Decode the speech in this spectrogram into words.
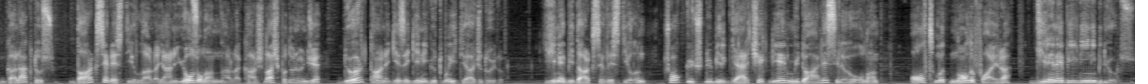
Galactus, Dark Celestial'larla yani yoz olanlarla karşılaşmadan önce 4 tane gezegeni yutma ihtiyacı duydu. Yine bir Dark Celestial'ın çok güçlü bir gerçekliğe müdahale silahı olan Ultimate Nullifier'a direnebildiğini biliyoruz.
